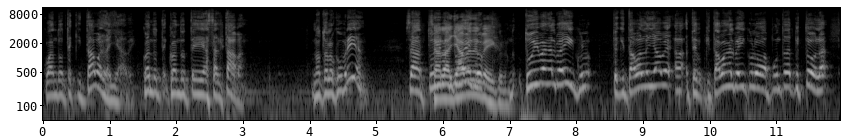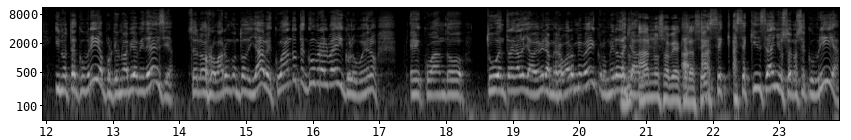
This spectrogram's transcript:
cuando te quitaban la llave, cuando te, cuando te asaltaban. No te lo cubrían. O sea, tú O sea, ibas la llave del vehículo. Tú ibas en el vehículo, te quitaban la llave, ah, te quitaban el vehículo a punta de pistola y no te cubría porque no había evidencia. Se lo robaron con todo y llave. ¿Cuándo te cubre el vehículo? Bueno, eh, cuando tú entregas la llave, mira, me robaron mi vehículo, mira la No, llave. ah, no sabía que era A- así. Hace, hace 15 años eso no se cubría.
